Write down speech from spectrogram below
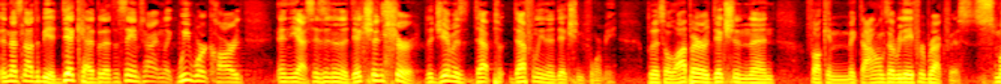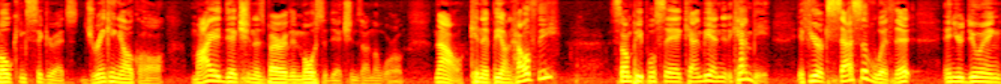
and that's not to be a dickhead, but at the same time, like we work hard. And yes, is it an addiction? Sure, the gym is dep definitely an addiction for me, but it's a lot better addiction than fucking McDonald's every day for breakfast, smoking cigarettes, drinking alcohol. My addiction is better than most addictions on the world. Now, can it be unhealthy? Some people say it can be, and it can be. If you're excessive with it and you're doing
